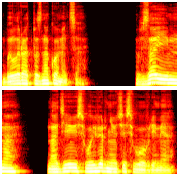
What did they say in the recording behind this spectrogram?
«Был рад познакомиться». «Взаимно. Надеюсь, вы вернетесь вовремя.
